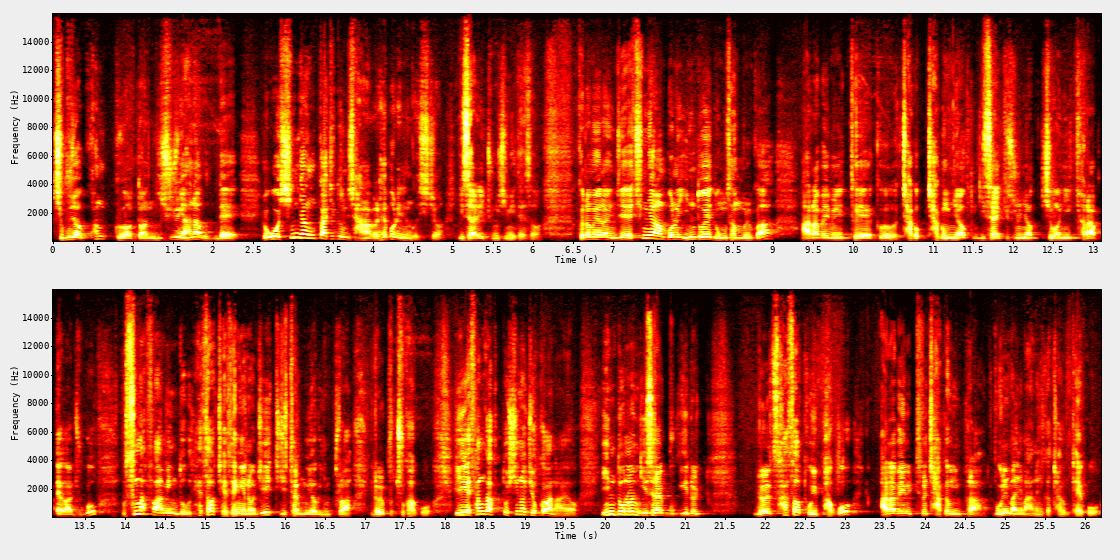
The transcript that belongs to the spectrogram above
지구적 환- 그 어떤 이슈 중에 하나인데 요거 식량까지도 장악을 해버리는 것이죠. 이스라엘이 중심이 돼서 그러면은 이제 식량 안보는 인도의 농산물과 아랍에미리트의 그 자급 자금력, 이스라엘 기술력 지원이 결합돼 가지고 스마트 파밍도 해서 재생에너지, 디지털 무역 인프라 이를 구축하고 이게 삼각도 시너지 효과가 나요. 인도는 이스라엘 무기를 를 사서 도입하고 아랍에미리트는 자금 인프라 물만이 많으니까 자금 되고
